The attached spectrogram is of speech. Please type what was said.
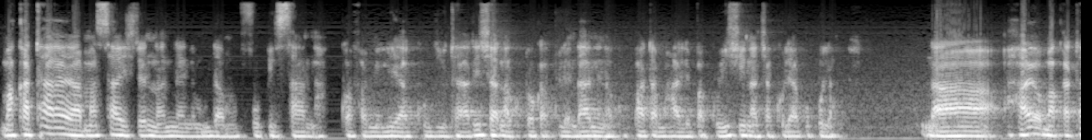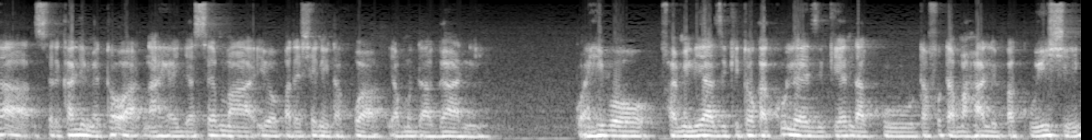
makataa ya masaa ishirini na nne ni muda mfupi sana kwa familia kujitayarisha na kutoka kule ndani na kupata mahali pa kuishi na chakula ya kukula. Na hayo makataa serikali imetoa na haijasema hiyo operesheni itakuwa ya muda gani. Kwa hivyo familia zikitoka kule zikienda kutafuta mahali pa kuishi,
